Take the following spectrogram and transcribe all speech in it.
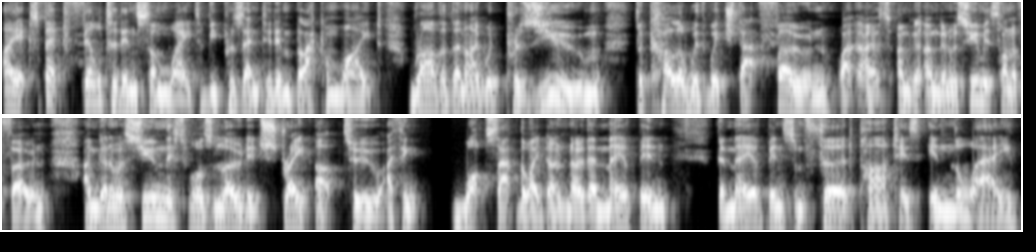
I expect, filtered in some way to be presented in black and white, rather than I would presume the color with which that phone, I, am I'm going to assume it's on a phone. I'm going to assume this was loaded straight up to, I think, WhatsApp, though I don't know. There may have been, there may have been some third parties in the way.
